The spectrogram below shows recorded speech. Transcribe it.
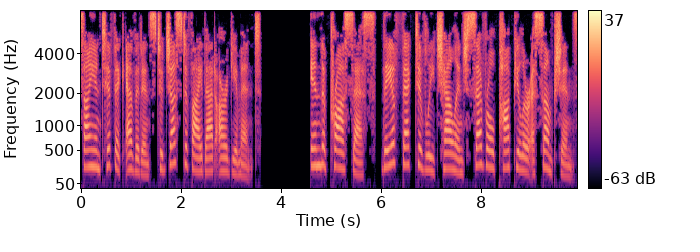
scientific evidence to justify that argument. In the process, they effectively challenge several popular assumptions,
